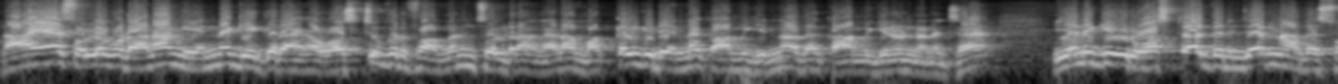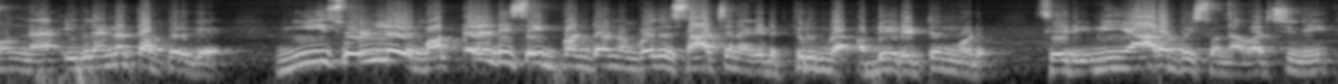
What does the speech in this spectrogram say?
நான் ஏன் சொல்லக்கூடாதுன்னா அங்க என்ன கேட்கறாங்க ஒஸ்ட் பெர்ஃபார்மன்ஸ் சொல்றாங்க. நான் மக்கள் கிட்ட என்ன காமிக்கணும் அதை காமிக்கணும்னு நினைச்சேன். எனக்கு இவர் ஒஸ்டா தெரிஞ்சாரு நான் அதை சொன்னேன். இதுல என்ன தப்பு இருக்கு? நீ சொல்லு மக்கள் டிசைட் பண்ணிட்டோம் போது சாச்சனை கிட்ட திரும்ப அப்படியே ரிட்டர்ன் மோடு சரி நீ யார போய் சொன்ன வர்ஷினி?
